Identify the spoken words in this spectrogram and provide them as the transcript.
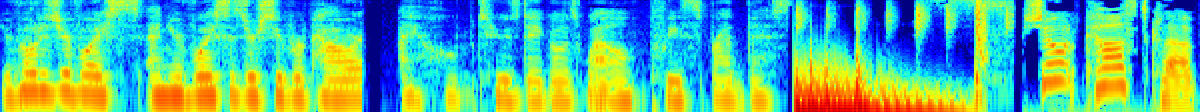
Your vote is your voice, and your voice is your superpower. I hope Tuesday goes well. Please spread this. Short Cast Club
